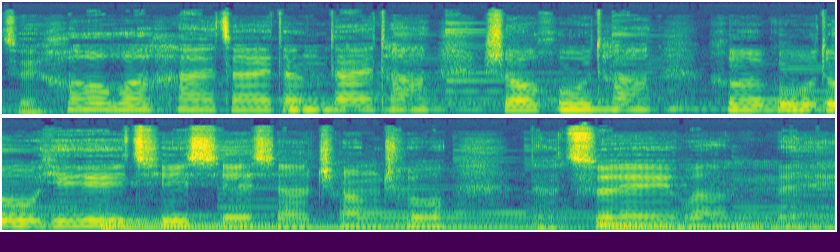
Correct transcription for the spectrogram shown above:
最后我还在等待他，守护他，和孤独一起写下唱出那最完美。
